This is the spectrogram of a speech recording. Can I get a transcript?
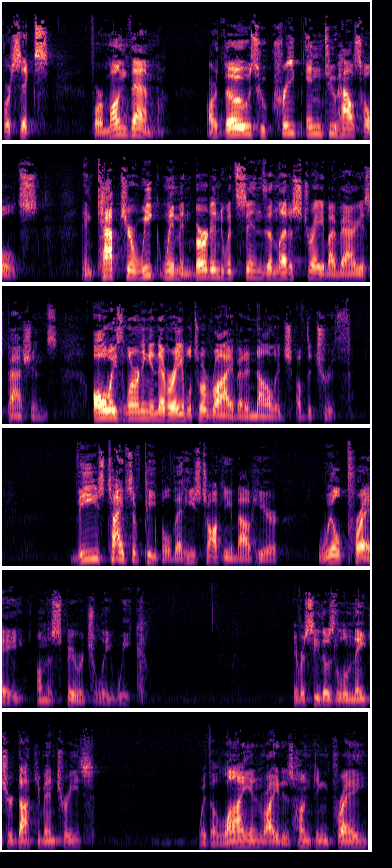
Verse 6 For among them are those who creep into households and capture weak women burdened with sins and led astray by various passions, always learning and never able to arrive at a knowledge of the truth. These types of people that he's talking about here will prey on the spiritually weak. You ever see those little nature documentaries where the lion, right, is hunting prey?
